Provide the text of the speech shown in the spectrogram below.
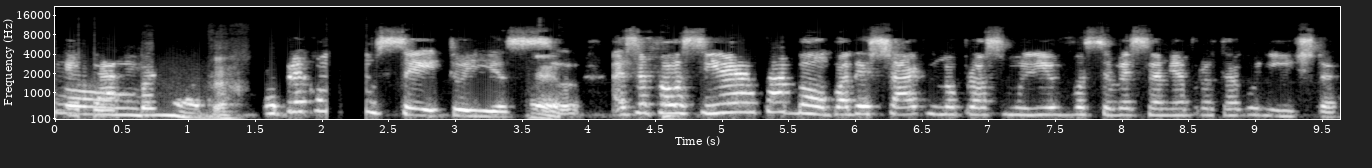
não, não dá em nada. É preconceito isso. É. Aí você fala assim, é, tá bom, pode deixar que no meu próximo livro você vai ser a minha protagonista.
